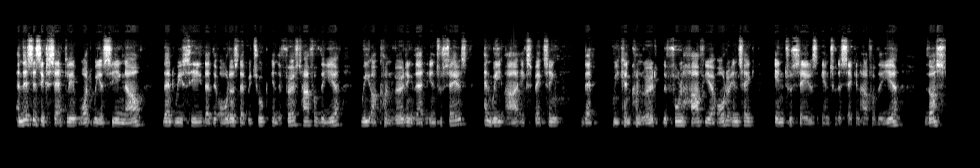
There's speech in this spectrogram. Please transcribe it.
And this is exactly what we are seeing now, that we see that the orders that we took in the first half of the year, we are converting that into sales, and we are expecting that we can convert the full half-year order intake into sales into the second half of the year, thus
